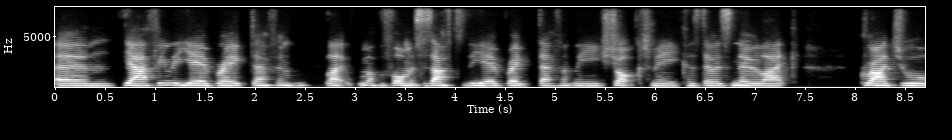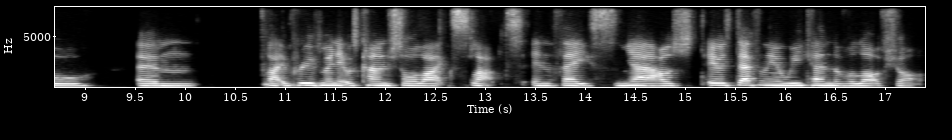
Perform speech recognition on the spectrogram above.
um yeah i think the year break definitely like my performances after the year break definitely shocked me because there was no like gradual um like improvement. It was kind of just all like slapped in the face. And yeah i was it was definitely a weekend of a lot of shock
